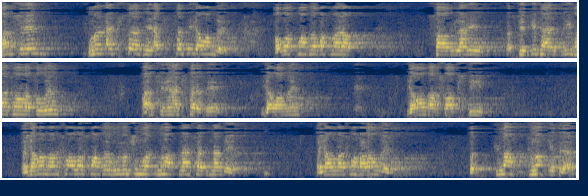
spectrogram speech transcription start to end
Həmçinin bunun əks tərəfi, əks sifəti yalandır. Allah subhanətlə baxmayaraq sadiqləri və sevgi tərifləyib həmçinin Rasulü, həmçinin əks tərəfi yalanı, yalan danışmağı pisləyib. Və yalan danışma Allah subhanətlə buyurur ki, münafiqlərin səhətindəndir. Və yalan danışma haramdır. Və günah, günah getirər.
